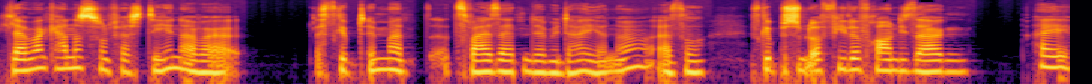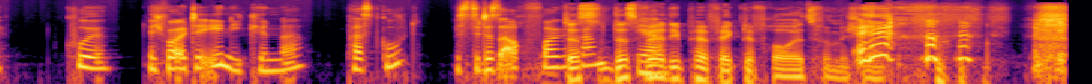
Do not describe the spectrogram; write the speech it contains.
Ich glaube, man kann das schon verstehen, aber es gibt immer zwei Seiten der Medaille, ne? Also es gibt bestimmt auch viele Frauen, die sagen, hey, cool, ich wollte eh nie Kinder, passt gut. Ist dir das auch Das, vorgekommen? das wäre ja. die perfekte Frau jetzt für mich. Ja. Okay,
